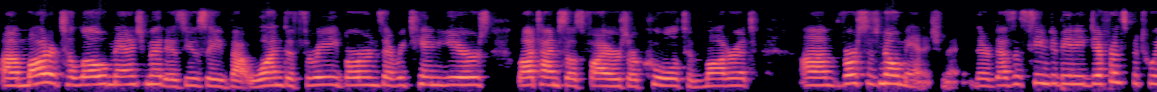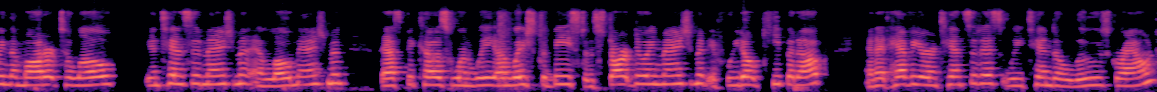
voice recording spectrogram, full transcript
Uh, moderate to low management is usually about one to three burns every 10 years. A lot of times those fires are cool to moderate um, versus no management. There doesn't seem to be any difference between the moderate to low intensive management and low management. That's because when we unleash the beast and start doing management, if we don't keep it up and at heavier intensities, we tend to lose ground.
